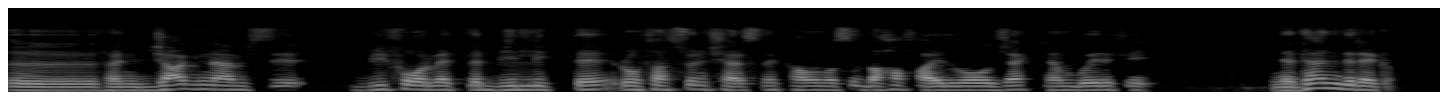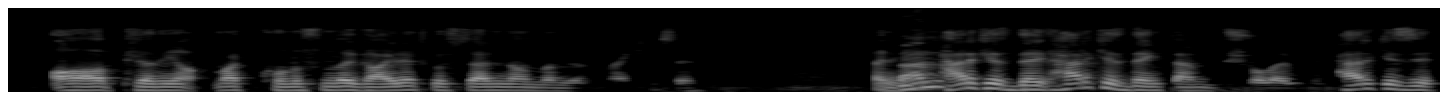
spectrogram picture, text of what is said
e, hani Cagnems'i bir forvetle birlikte rotasyon içerisinde kalması daha faydalı olacakken bu herifi neden direkt A planı yapmak konusunda gayret gösterdiğini anlamıyorum ben kimse. Hani Ben- herkes de herkes denklem dışı olabilir. Herkesi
